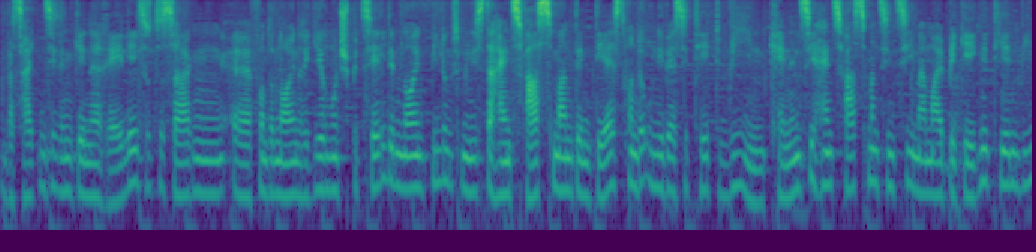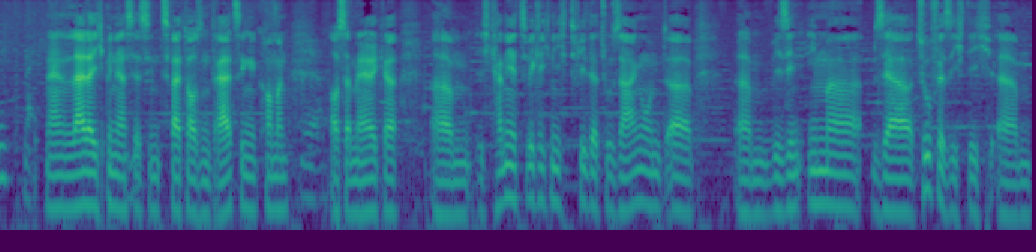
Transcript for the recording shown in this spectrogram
Was halten Sie denn generell sozusagen äh, von der neuen Regierung und speziell dem neuen Bildungsminister Heinz Fassmann? Denn der ist von der Universität Wien. Kennen Sie Heinz Fassmann? Sind Sie ihm einmal begegnet hier in Wien? Nein, Nein leider. Ich bin erst jetzt in 2013 gekommen ja. aus Amerika. Ähm, ich kann jetzt wirklich nicht viel dazu sagen und wir sind immer sehr zuversichtlich ähm,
